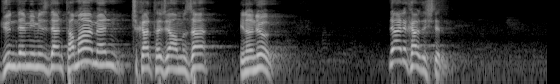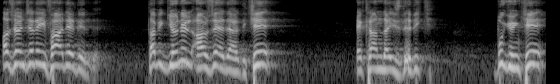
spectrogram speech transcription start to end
gündemimizden tamamen çıkartacağımıza inanıyorum. Değerli kardeşlerim, az önce de ifade edildi. Tabi gönül arzu ederdi ki ekranda izledik. Bugünkü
